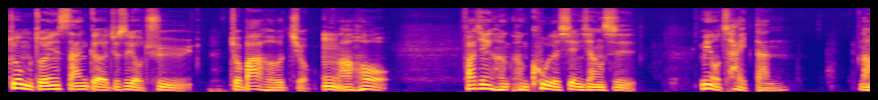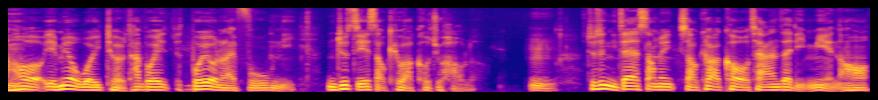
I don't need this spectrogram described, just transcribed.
就我们昨天三个就是有去酒吧喝酒，嗯然后发现很很酷的现象是没有菜单，然后也没有 waiter，他不会不会有人来服务你，你就直接扫 QR code 就好了。嗯，就是你在上面扫 QR code，菜单在里面，然后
